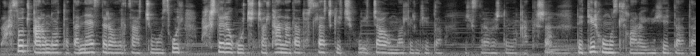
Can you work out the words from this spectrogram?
асуудал гарангуут одоо найз тараа уулзаад ч юм уу эсвэл багш тараа гүйччихвал та надад туслаач гэж хийж байгаа хүн бол ерөнхийдөө экстраверт буюу гадагшаа. Тэгээ тэр хүмүүс болохоор ерөнхийдөө одоо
